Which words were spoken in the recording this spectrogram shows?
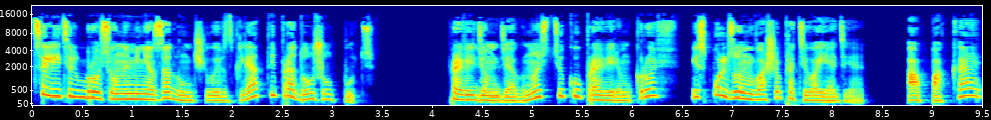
Целитель бросил на меня задумчивый взгляд и продолжил путь. Проведем диагностику, проверим кровь, используем ваше противоядие. А пока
